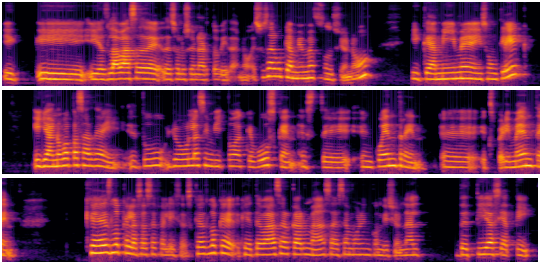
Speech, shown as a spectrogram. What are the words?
y, es la base de, solucionar tu vida, ¿no? Eso es algo que a mí me funcionó y que a mí me hizo un clic y ya no va a pasar de ahí. Eh, tú, yo las invito a que busquen, este, encuentren, eh, experimenten ¿Qué es lo que las hace felices? ¿Qué es lo que, te va a acercar más a ese amor incondicional de ti hacia ti?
